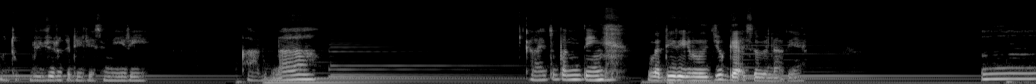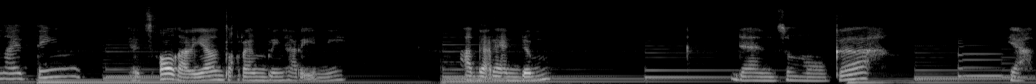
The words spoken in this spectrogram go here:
untuk jujur ke diri sendiri. Karena karena itu penting buat diri lo juga sebenarnya. Hmm, I think that's all kali ya untuk rambling hari ini. Agak random. Dan semoga ya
